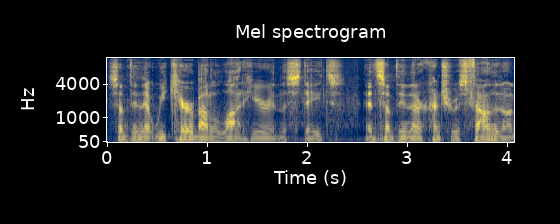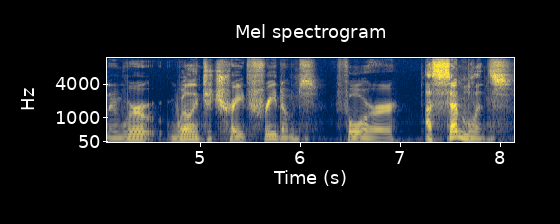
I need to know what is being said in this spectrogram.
something that we care about a lot here in the states and something that our country was founded on and we're willing to trade freedoms for a semblance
